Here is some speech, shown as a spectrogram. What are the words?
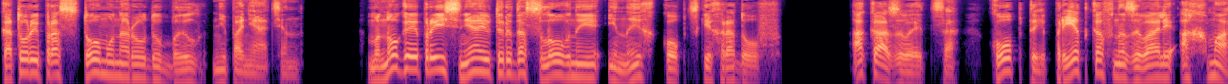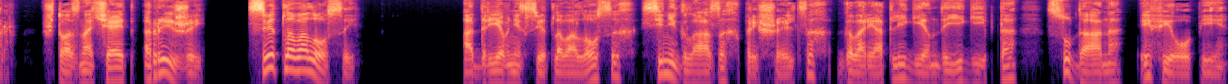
который простому народу был непонятен. Многое проясняют и родословные иных коптских родов. Оказывается, копты предков называли Ахмар, что означает «рыжий», Светловолосый. О древних светловолосых, синеглазых пришельцах говорят легенды Египта, Судана, Эфиопии.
